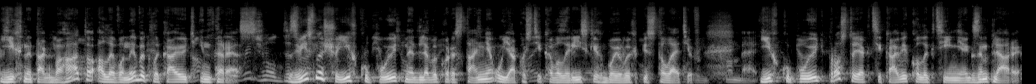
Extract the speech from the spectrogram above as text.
Їх не так багато, але вони викликають інтерес. Звісно, що їх купують не для використання у якості кавалерійських бойових пістолетів. Їх купують просто як цікаві колекційні екземпляри.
